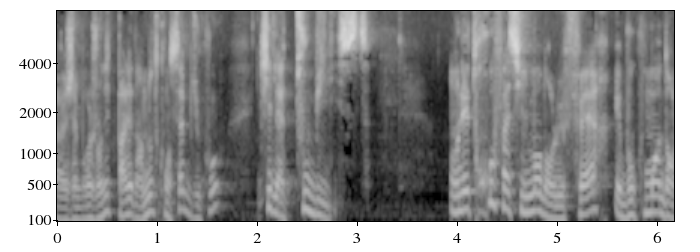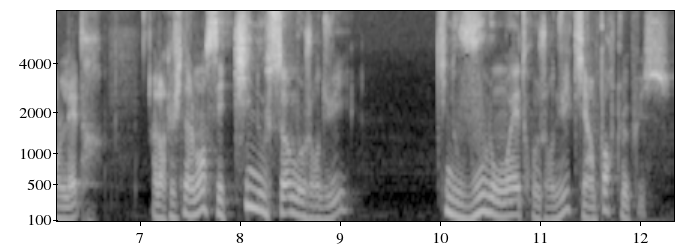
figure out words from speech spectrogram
J'aimerais aujourd'hui te parler d'un autre concept du coup, qui est la to-be list. On est trop facilement dans le faire et beaucoup moins dans l'être, alors que finalement c'est qui nous sommes aujourd'hui qui nous voulons être aujourd'hui qui importe le plus.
